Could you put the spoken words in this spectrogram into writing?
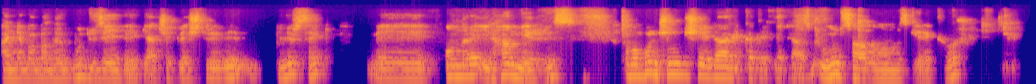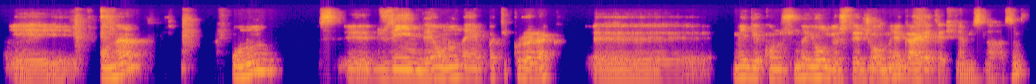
anne babalığı bu düzeyde gerçekleştirebilirsek e, onlara ilham veririz. Ama bunun için bir şey daha dikkat etmek lazım. Uyum sağlamamız gerekiyor. E, ona onun e, düzeyinde, onunla empati kurarak e, medya konusunda yol gösterici olmaya gayret etmemiz lazım.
